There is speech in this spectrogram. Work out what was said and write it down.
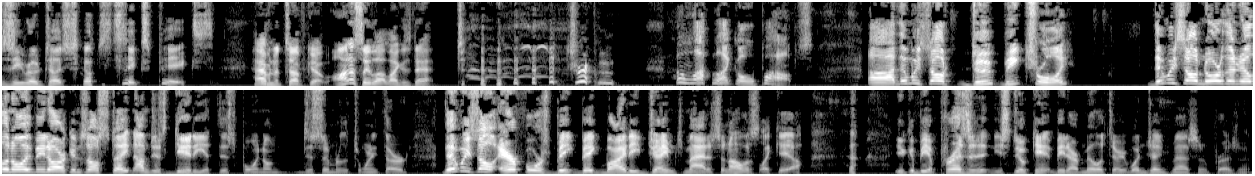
zero touchdowns, six picks. Having a tough go. Honestly, a lot like his dad. True, a lot like old pops. Uh, then we saw Duke beat Troy. Then we saw Northern Illinois beat Arkansas State, and I'm just giddy at this point on December the 23rd. Then we saw Air Force beat big mighty James Madison. I was like, yeah, you could be a president and you still can't beat our military. Wasn't James Madison a president?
